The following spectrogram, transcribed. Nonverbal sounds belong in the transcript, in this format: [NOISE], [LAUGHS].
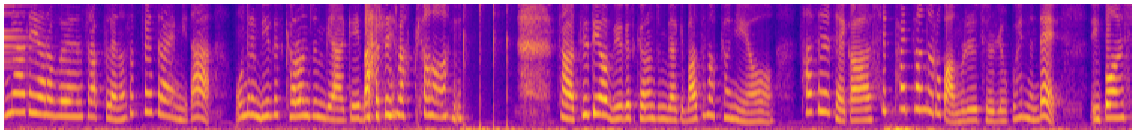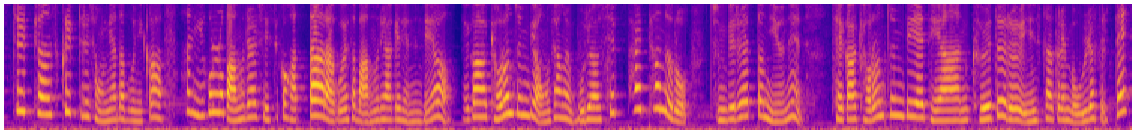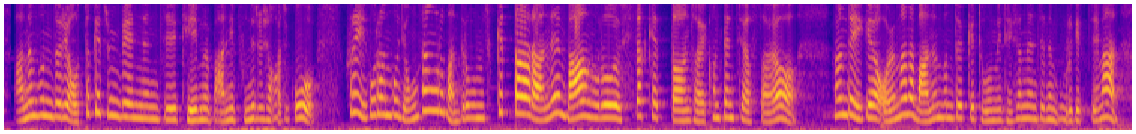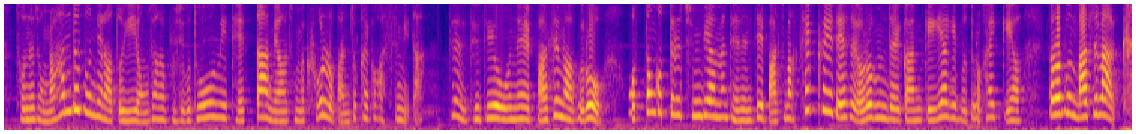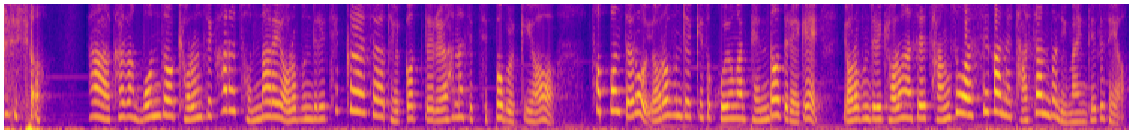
안녕하세요 여러분 스라 플래너 스플스라입니다 오늘은 미국에서 결혼 준비하기 [LAUGHS] 마지막 편 자, 드디어 미국에서 결혼 준비하기 마지막 편이에요. 사실 제가 18편으로 마무리를 지으려고 했는데, 이번 17편 스크립트를 정리하다 보니까 한 이걸로 마무리할 수 있을 것 같다라고 해서 마무리하게 됐는데요. 제가 결혼 준비 영상을 무려 18편으로 준비를 했던 이유는 제가 결혼 준비에 대한 글들을 인스타그램에 올렸을 때 많은 분들이 어떻게 준비했는지 DM을 많이 보내주셔가지고 그래 이걸 한번 영상으로 만들어 보면 좋겠다라는 마음으로 시작했던 저의 컨텐츠였어요. 그런데 이게 얼마나 많은 분들께 도움이 되셨는지는 모르겠지만 저는 정말 한두 분이라도 이 영상을 보시고 도움이 됐다면 정말 그걸로 만족할 것 같습니다. 아무튼 드디어 오늘 마지막으로 어떤 것들을 준비하면 되는지 마지막 체크에 대해서 여러분들과 함께 이야기해 보도록 할게요. 여러분 마지막 [LAUGHS] 하시죠. 자, 가장 먼저 결혼식 하루 전날에 여러분들이 체크하셔야 될 것들을 하나씩 짚어볼게요. 첫 번째로 여러분들께서 고용한 벤더들에게 여러분들이 결혼하실 장소와 시간을 다시 한번 리마인드 해주세요.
